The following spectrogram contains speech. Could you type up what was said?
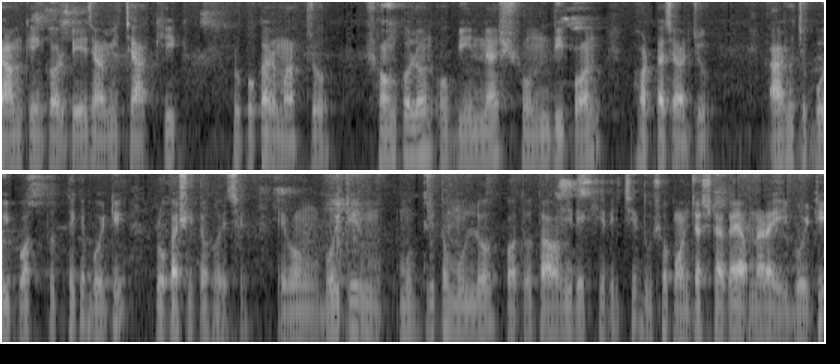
রামকিঙ্কর বেজ, আমি চাক্ষিক, রূপকার মাত্র, সংকলন ও বিন্যাস সন্দীপন ভট্টাচার্য। আর হচ্ছে বইপত্র থেকে বইটি প্রকাশিত হয়েছে এবং বইটির মুদ্রিত মূল্য কত তাও আমি দেখিয়ে দিচ্ছি। দুশো পঞ্চাশ টাকায় আপনারা এই বইটি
